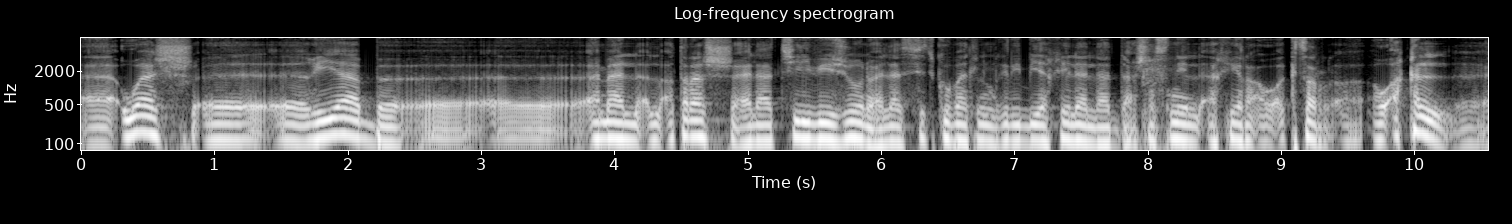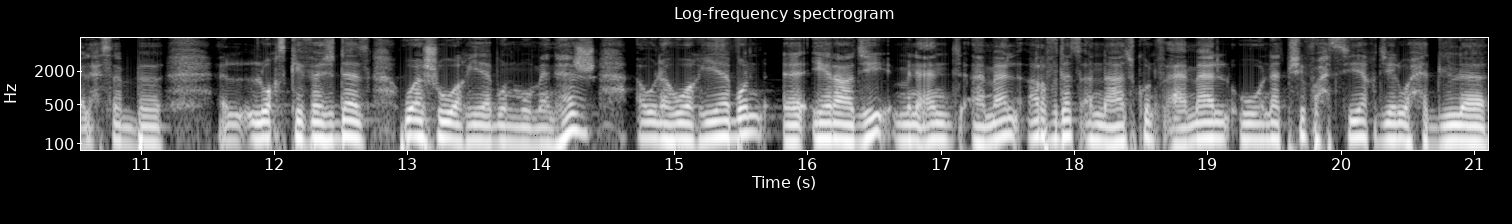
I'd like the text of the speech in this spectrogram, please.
آه، واش غياب امال الاطرش على التلفزيون وعلى السيتكومات المغربية خلال هذه 10 سنين الأخيرة أو أكثر أو أقل على حسب الوقت كيفاش داز. واش هو غياب ممنهج أو هو غياب إرادي من عند امال رفضت أنها تكون في أعمال ونمشي في واحد السياق ديال واحد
